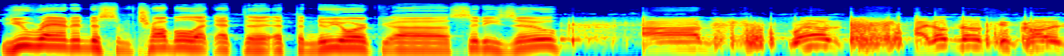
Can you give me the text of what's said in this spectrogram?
you ran into some trouble at, at the at the New York uh, City Zoo. Uh, well, I don't know if you call it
